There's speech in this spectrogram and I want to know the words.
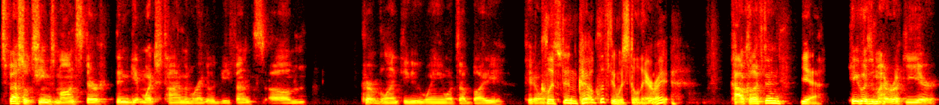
special teams monster. Didn't get much time in regular defense. Um, Kurt Valenti, Wayne, what's up, buddy? Kiddo Clifton. Kyle Clifton was still there, right? Kyle Clifton. Yeah. he was my rookie year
